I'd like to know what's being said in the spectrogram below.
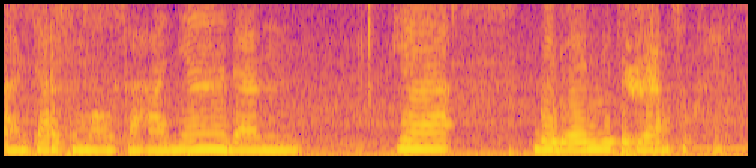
Lancar semua usahanya dan ya gue doain lu jadi orang sukses.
